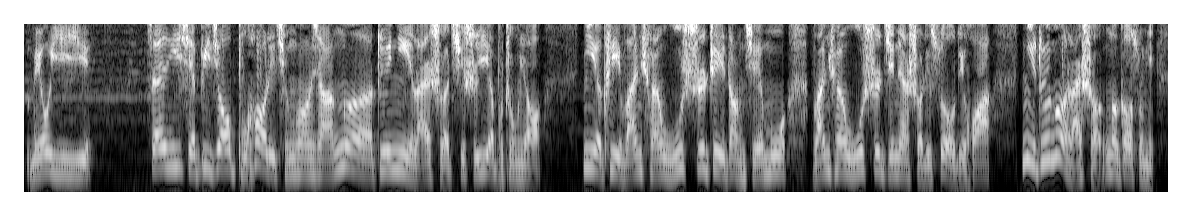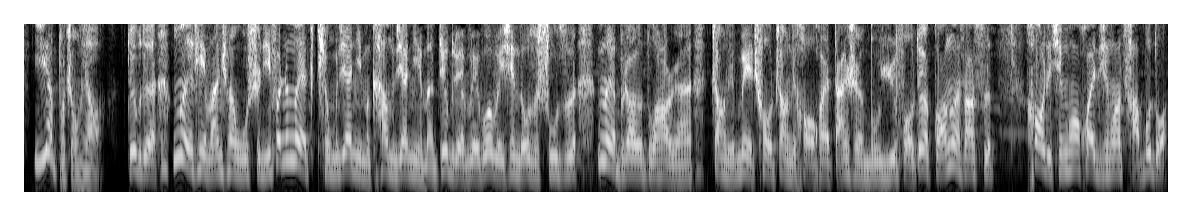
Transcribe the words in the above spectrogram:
没有意义。在一些比较不好的情况下，我对你来说其实也不重要。你也可以完全无视这档节目，完全无视今天说的所有的话。你对我来说，我告诉你也不重要，对不对？我也可以完全无视你，反正我也听不见你们，看不见你们，对不对？微博、微信都是数字，我也不知道有多少人长得美丑、长得好坏、单身不与否，对吧？关我啥事？好的情况、坏的情况差不多。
